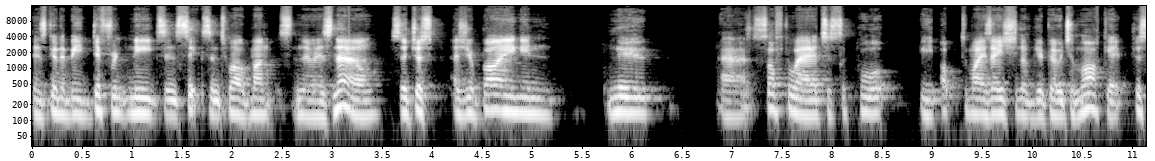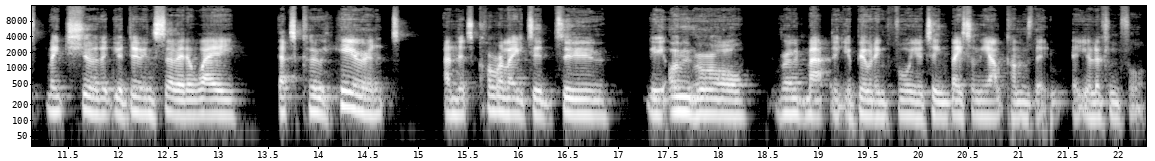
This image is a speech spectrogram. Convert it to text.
there's going to be different needs in six and 12 months than there is now. So just as you're buying in new uh, software to support the optimization of your go to market, just make sure that you're doing so in a way that's coherent and that's correlated to the overall roadmap that you're building for your team based on the outcomes that, that you're looking for.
